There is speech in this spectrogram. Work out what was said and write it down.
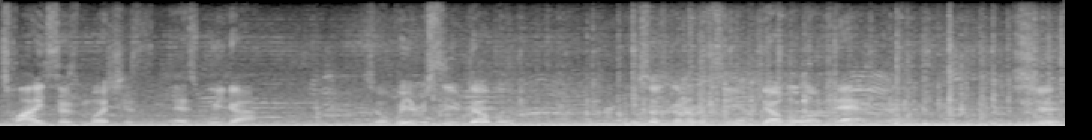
twice as much as, as we got. So we receive double, Esau's going to receive double of that, man. Shit.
